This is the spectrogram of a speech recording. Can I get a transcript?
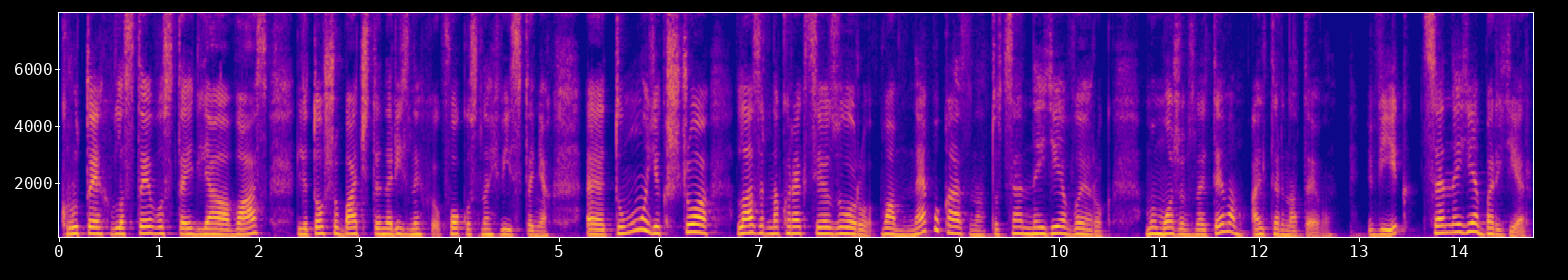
Крутих властивостей для вас, для того, щоб бачити на різних фокусних відстанях. Е, Тому, якщо лазерна корекція зору вам не показана, то це не є вирок. Ми можемо знайти вам альтернативу. Вік це не є бар'єр.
